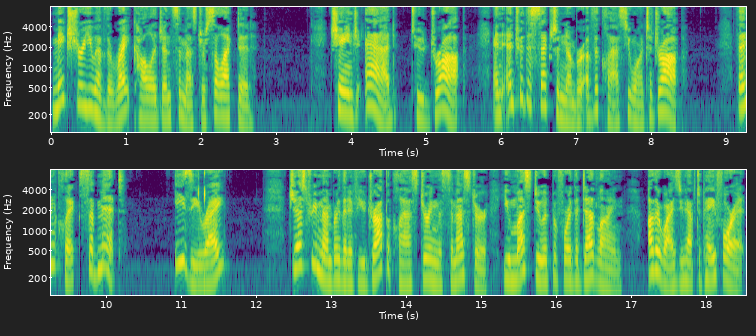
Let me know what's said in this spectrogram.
make sure you have the right college and semester selected. Change Add to Drop and enter the section number of the class you want to drop. Then click Submit. Easy, right? Just remember that if you drop a class during the semester, you must do it before the deadline. Otherwise, you have to pay for it.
